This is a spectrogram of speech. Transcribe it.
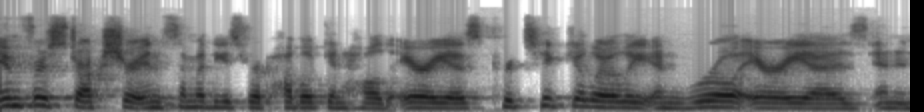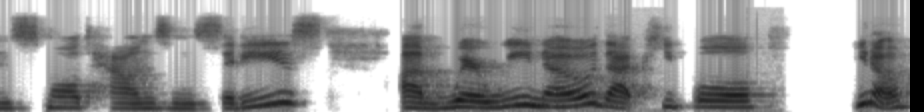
infrastructure in some of these Republican held areas, particularly in rural areas and in small towns and cities, um, where we know that people, you know,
